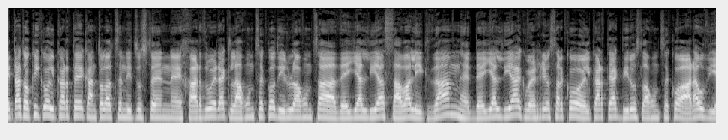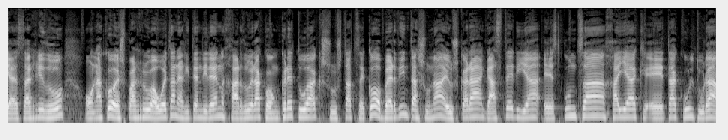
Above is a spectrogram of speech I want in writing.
Eta tokiko elkarte kantolatzen dituzten eh, jarduerak laguntzeko diru laguntza deialdia zabalik da. Eh, deialdiak berriozarko elkarteak diruz laguntzeko araudia ezagri du, honako esparru hauetan egiten diren jarduera konkretuak sustatzeko. Berdintasuna, euskara, gazteria, hezkuntza, jaiak eta kultura.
